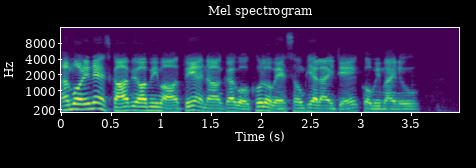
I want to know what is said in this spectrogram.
အမ်မော်ရီနဲ့စကားပြောပြီးမှသူ့ရဲ့အနာဂတ်ကိုခုလိုပဲဆုံးဖြတ်လိုက်တဲ့ကိုဘီမိုင်နူ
